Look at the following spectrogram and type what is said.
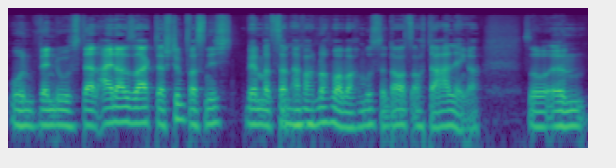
Und wenn du es dann einer sagt, da stimmt was nicht, wenn man es dann mhm. einfach nochmal machen muss, dann dauert es auch da länger. So, ähm,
